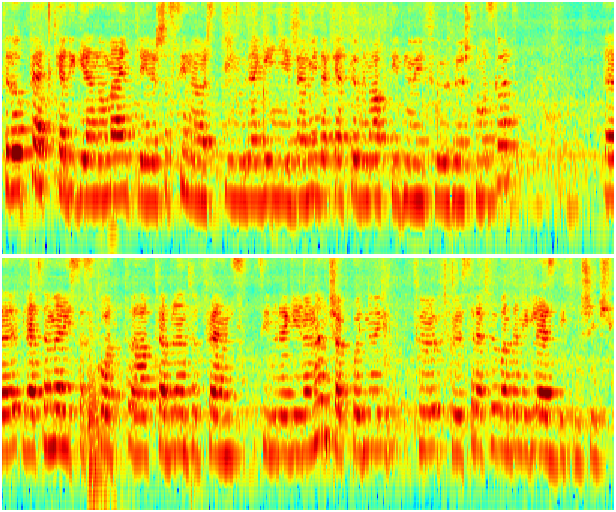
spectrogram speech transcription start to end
Például Pat Cadigan a Mindplayer és a Sinners című regényében mind a kettőben aktív női főhőst mozgat, illetve Melissa Scott a Trouble and Friends című regényben nem csak, hogy női fő, főszereplő van, de még leszbikus is.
